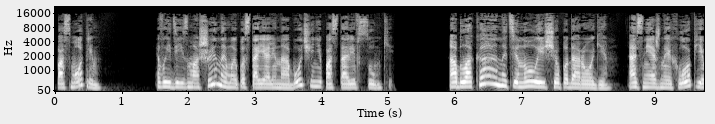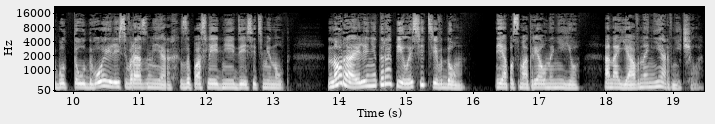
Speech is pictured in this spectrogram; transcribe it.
Посмотрим. Выйдя из машины, мы постояли на обочине, поставив сумки. Облака натянуло еще по дороге, а снежные хлопья будто удвоились в размерах за последние десять минут. Но Райли не торопилась идти в дом. Я посмотрел на нее. Она явно нервничала.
